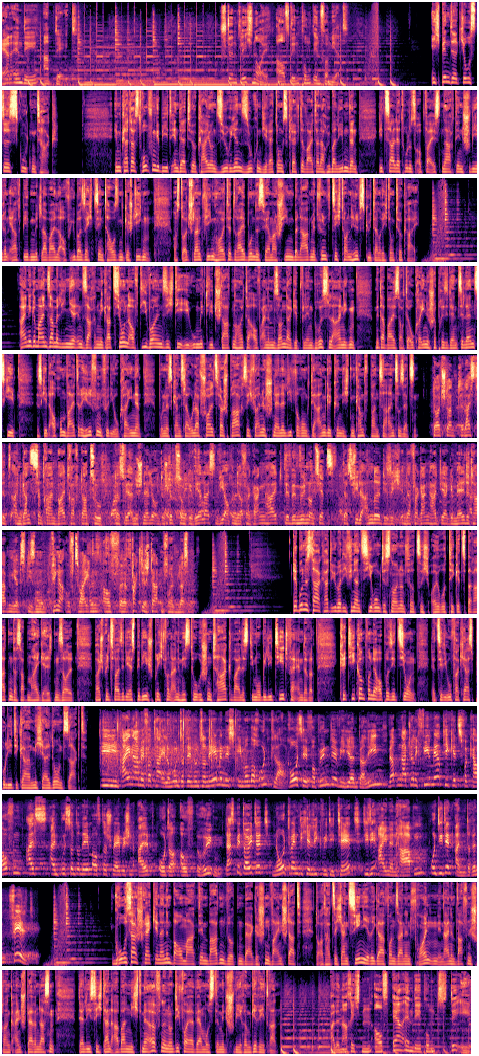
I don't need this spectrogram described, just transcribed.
RND Update. Stündlich neu. Auf den Punkt informiert. Ich bin Dirk Justes. Guten Tag. Im Katastrophengebiet in der Türkei und Syrien suchen die Rettungskräfte weiter nach Überlebenden. Die Zahl der Todesopfer ist nach den schweren Erdbeben mittlerweile auf über 16.000 gestiegen. Aus Deutschland fliegen heute drei Bundeswehrmaschinen beladen mit 50 Tonnen Hilfsgütern Richtung Türkei. Eine gemeinsame Linie in Sachen Migration, auf die wollen sich die EU-Mitgliedstaaten heute auf einem Sondergipfel in Brüssel einigen. Mit dabei ist auch der ukrainische Präsident Zelensky. Es geht auch um weitere Hilfen für die Ukraine. Bundeskanzler Olaf Scholz versprach, sich für eine schnelle Lieferung der angekündigten Kampfpanzer einzusetzen. Deutschland leistet einen ganz zentralen Beitrag dazu, dass wir eine schnelle Unterstützung gewährleisten, wie auch in der Vergangenheit. Wir bemühen uns jetzt, dass viele andere, die sich in der Vergangenheit ja gemeldet haben, jetzt diesen Finger aufzweigen, auf äh, praktische Taten folgen lassen. Der Bundestag hat über die Finanzierung des 49-Euro-Tickets beraten, das ab Mai gelten soll. Beispielsweise die SPD spricht von einem historischen Tag, weil es die Mobilität verändere. Kritik kommt von der Opposition. Der CDU-Verkehrspolitiker Michael Dohnt sagt. Die Einnahmeverteilung unter den Unternehmen ist immer noch unklar. Große Verbünde wie hier in Berlin werden natürlich viel mehr Tickets verkaufen als ein Busunternehmen auf der Schwäbischen Alb oder auf Rügen. Das bedeutet notwendige Liquidität, die die einen haben und die den anderen fehlt. Großer Schreck in einem Baumarkt im baden-württembergischen Weinstadt. Dort hat sich ein Zehnjähriger von seinen Freunden in einem Waffenschrank einsperren lassen. Der ließ sich dann aber nicht mehr öffnen und die Feuerwehr musste mit schwerem Gerät ran. Alle Nachrichten auf rnd.de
